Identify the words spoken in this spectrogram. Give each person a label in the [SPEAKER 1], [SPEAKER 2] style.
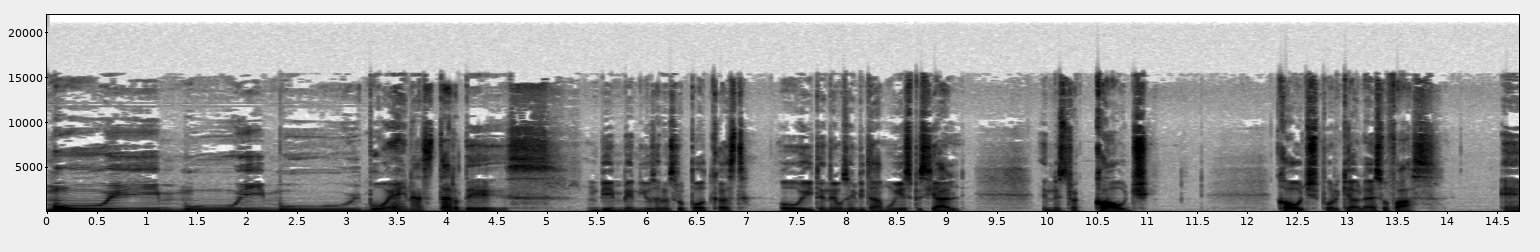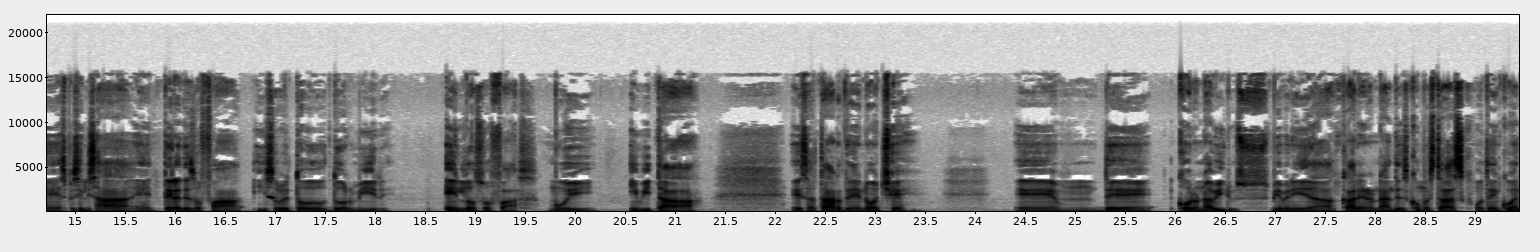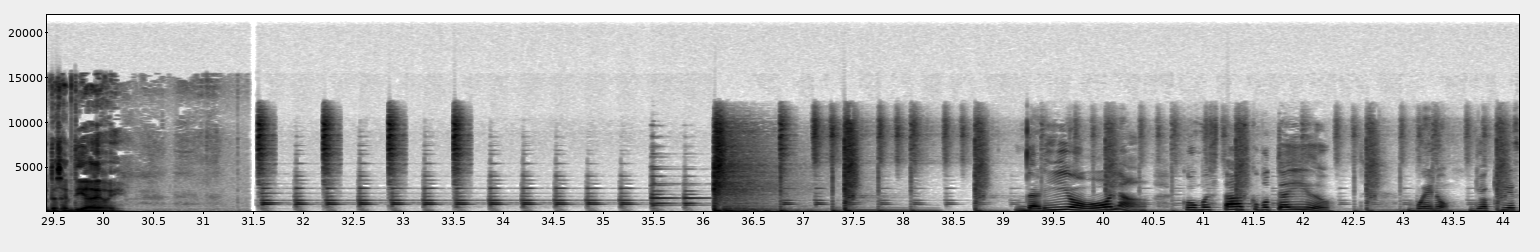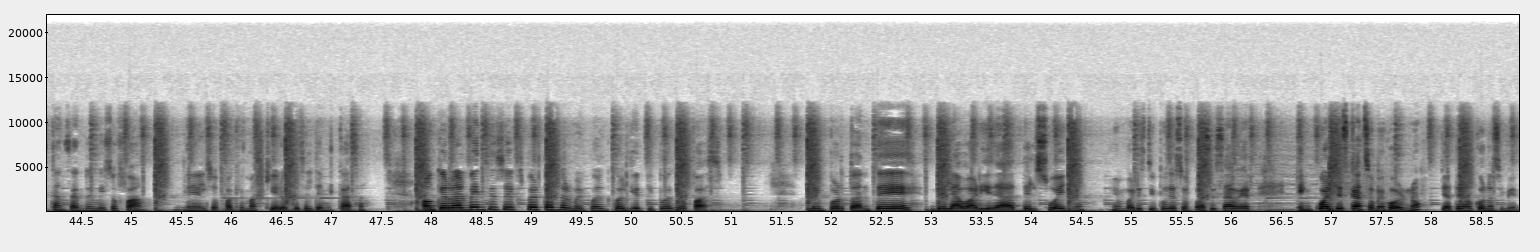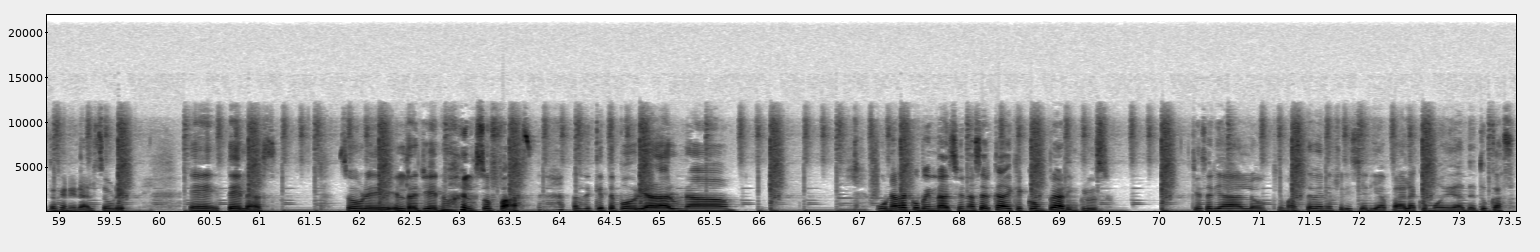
[SPEAKER 1] Muy, muy, muy buenas tardes. Bienvenidos a nuestro podcast. Hoy tendremos una invitada muy especial en nuestra coach. Coach porque habla de sofás, eh, especializada en telas de sofá y sobre todo dormir en los sofás. Muy invitada esta tarde, noche em, de coronavirus. Bienvenida, Karen Hernández. ¿Cómo estás? ¿Cómo te encuentras el día de hoy?
[SPEAKER 2] Darío, hola. ¿Cómo estás? ¿Cómo te ha ido? Bueno, yo aquí descansando en mi sofá, en el sofá que más quiero, que es el de mi casa. Aunque realmente soy experta en dormir con cualquier tipo de sofás. Lo importante de la variedad del sueño en varios tipos de sofás es saber en cuál descanso mejor, ¿no? Ya tengo conocimiento general sobre eh, telas, sobre el relleno de los sofás, así que te podría dar una, una recomendación acerca de qué comprar incluso. ¿Qué sería lo que más te beneficiaría para la comodidad de tu casa?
